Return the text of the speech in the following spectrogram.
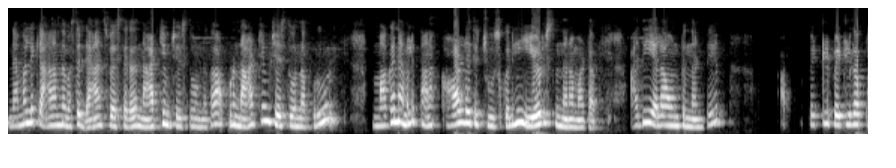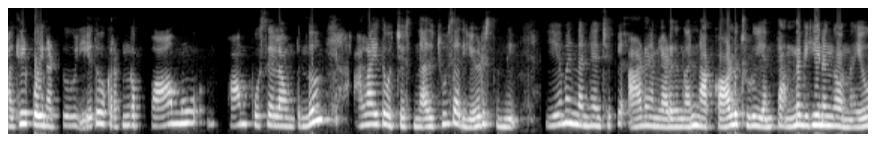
నెమలికి ఆనందం వస్తే డ్యాన్స్ వేస్తాయి కదా నాట్యం చేస్తూ ఉండగా అప్పుడు నాట్యం చేస్తూ ఉన్నప్పుడు మగ నెమలి తన కాళ్ళు అయితే చూసుకొని ఏడుస్తుందన్నమాట. అది ఎలా ఉంటుందంటే పెట్లు పెట్లుగా పగిలిపోయినట్టు ఏదో ఒక రకంగా పాము పాము పూస ఎలా ఉంటుందో అలా అయితే వచ్చేస్తుంది. అది చూసి అది ఏడుస్తుంది. ఏమైందండి అని చెప్పి ఆడనెమలి అడగంగానే నా కాళ్ళు చూడు ఎంత అందవిహీనంగా ఉన్నాయో.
